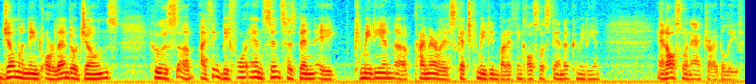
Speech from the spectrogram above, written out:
gentleman named Orlando Jones, who's, uh, I think, before and since has been a comedian, uh, primarily a sketch comedian, but I think also a stand up comedian, and also an actor, I believe.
